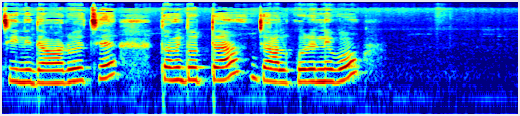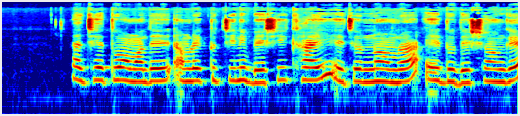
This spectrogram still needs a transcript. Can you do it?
চিনি দেওয়া রয়েছে। তো আমি দুধটা জাল করে নেব। আর যেহেতু আমাদের, আমরা একটু চিনি বেশি খাই, এজন্য আমরা এই দুধের সঙ্গে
